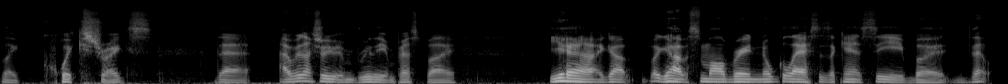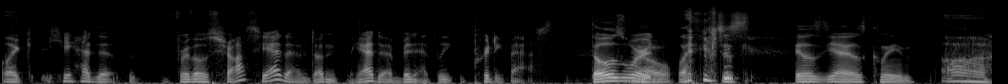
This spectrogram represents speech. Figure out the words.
like quick strikes that I was actually really impressed by. Yeah, I got I got a small brain, no glasses, I can't see, but that like he had to for those shots he had to have done he had to have been at least pretty fast. Those you were know? like just it was yeah, it was clean. oh,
